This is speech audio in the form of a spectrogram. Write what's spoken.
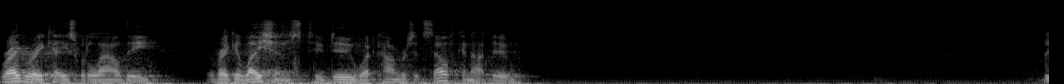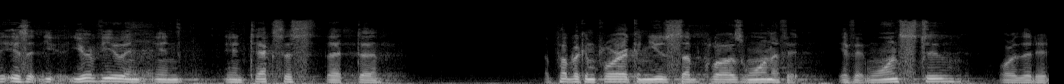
Gregory case would allow the, the regulations to do what Congress itself cannot do. Is it your view in, in, in Texas that uh, a public employer can use subclause 1 if it, if it wants to, or that it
